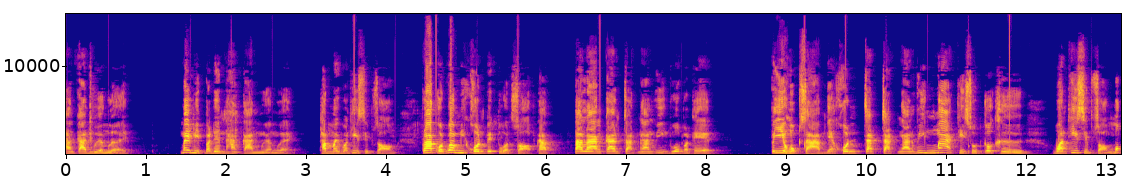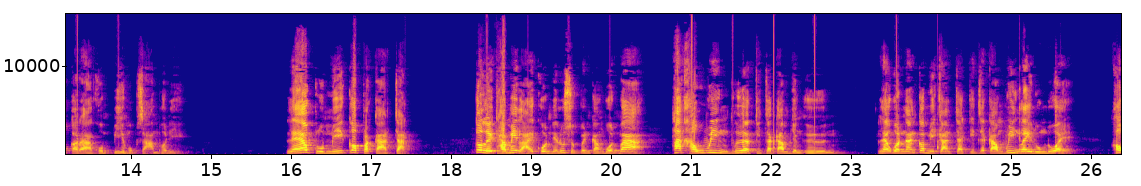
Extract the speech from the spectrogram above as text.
ทางการเมืองเลย ไม่มีประเด็นทางการเมืองเลย ทำไมวันที่ 12 ปรากฏว่ามีคนไปตรวจสอบครับ ตารางการจัดงานวิ่งทั่วประเทศ ปี 63 เนี่ย คนจัดจัดงานวิ่งมากที่สุดก็คือวันที่ 12 มกราคมปี 63 พอดี แล้วกลุ่มนี้ก็ประกาศจัด ก็เลยทำให้หลายคนเนี่ยรู้สึกเป็นกังวลว่า ถ้าเขาวิ่งเพื่อกิจกรรมอย่างอื่น แล้ววันนั้นก็มีการจัดกิจกรรมวิ่งไล่ลุงด้วย เขา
